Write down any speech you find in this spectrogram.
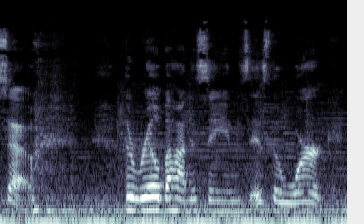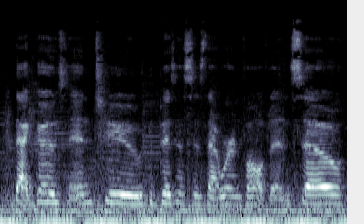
So the real behind the scenes is the work that goes into the businesses that we're involved in. So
